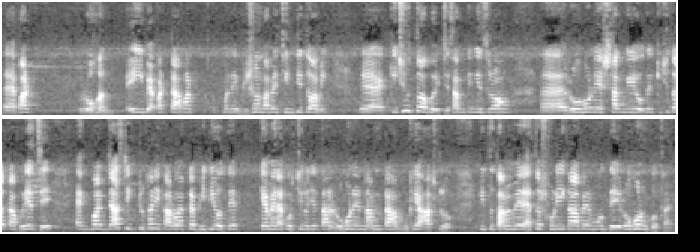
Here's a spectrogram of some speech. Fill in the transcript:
অ্যাপার্ট রোহন, এই ব্যাপারটা আমার মানে ভীষণভাবে চিন্তিত আমি। কিছু তো হয়েছে, সামথিং ইজ রং। রোহনের সঙ্গে ওদের কিছু তো একটা হয়েছে। একবার জাস্ট একটুখানি কারও একটা ভিডিওতে ক্যামেরা করছিল যে তার রোহনের নামটা মুখে আসলো, কিন্তু তামিমের এত শরীর খারাপের মধ্যে রোহন কোথায়?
